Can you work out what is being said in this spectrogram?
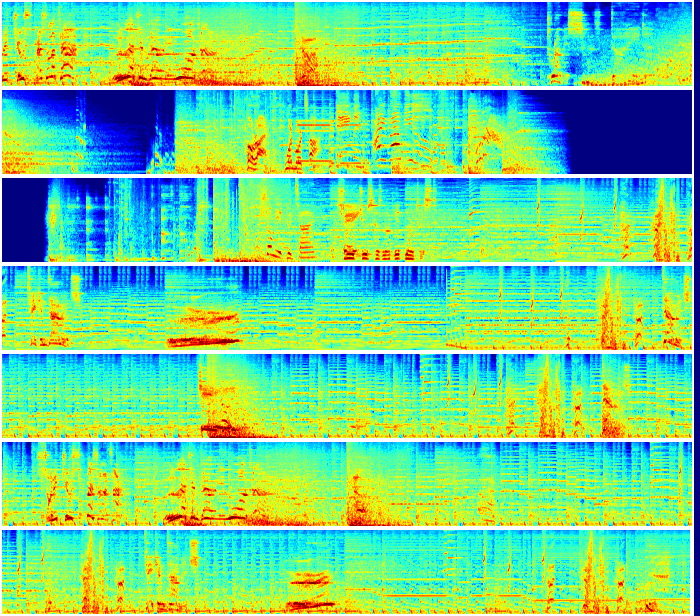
Sonic Juice Special Attack! Legendary water! Travis has died. All right, one more time. Good time. Sonic Juice has not yet noticed. Taken damage! Damage!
